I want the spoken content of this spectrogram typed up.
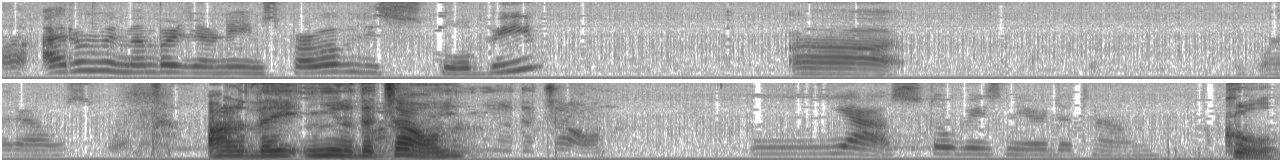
uh, I don't remember their names. Probably Stobi. Uh, what else? What else? Are they near the town? Yeah, Stobi is near the town. Cool.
